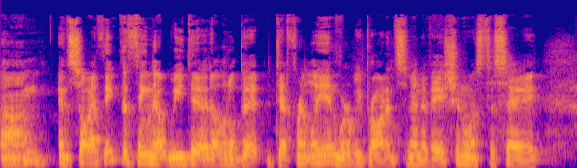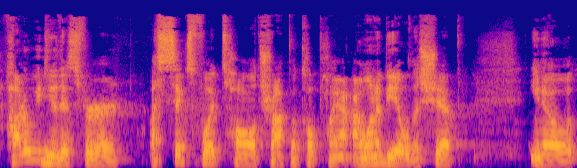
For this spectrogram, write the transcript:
Um, and so I think the thing that we did a little bit differently and where we brought in some innovation was to say, how do we do this for a six foot tall tropical plant. I want to be able to ship, you know,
